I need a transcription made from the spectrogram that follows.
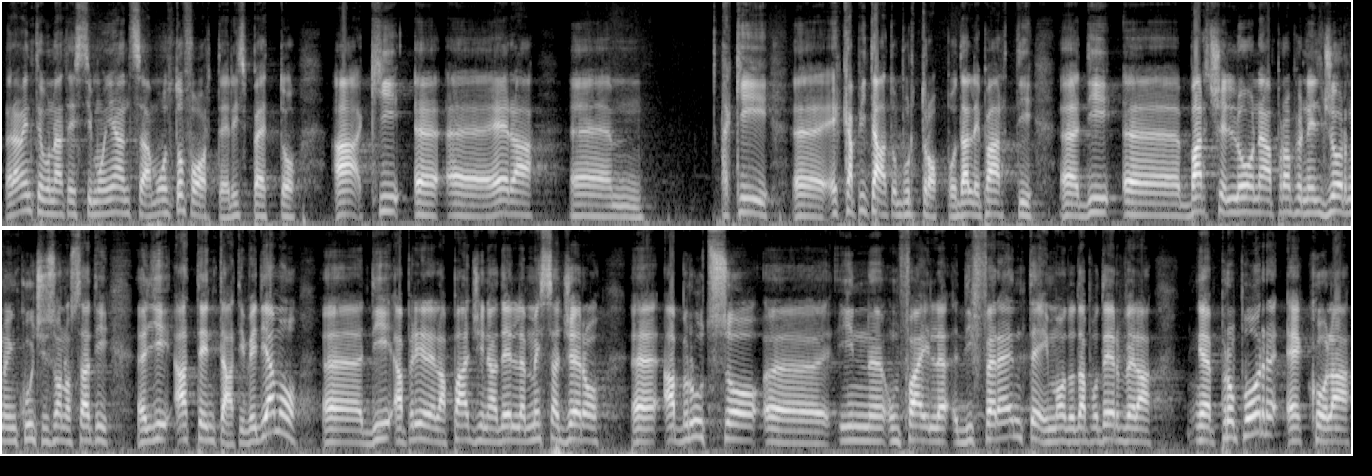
veramente una testimonianza molto forte rispetto a chi eh, eh, era... Ehm, a chi eh, è capitato purtroppo dalle parti eh, di eh, Barcellona proprio nel giorno in cui ci sono stati eh, gli attentati. Vediamo eh, di aprire la pagina del messaggero eh, Abruzzo in un file differente in modo da potervela proporre. Eccola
